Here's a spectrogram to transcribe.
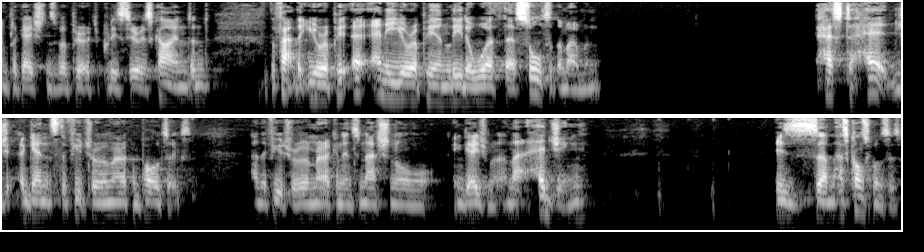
implications of a pretty, serious kind, and the fact that any European leader worth their salt at the moment has to hedge against the future of American politics and the future of American international engagement. And that hedging is, um, has consequences.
